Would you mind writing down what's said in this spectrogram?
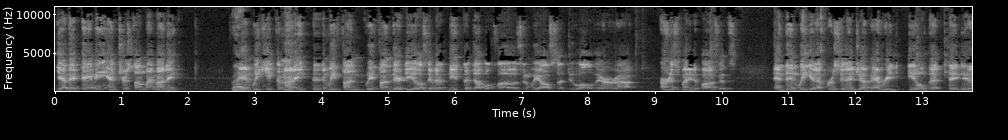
Yeah, they pay me interest on my money. Right. And we keep the money, and we fund we fund their deals if it needs to double close, and we also do all their uh, earnest money deposits, and then we get a percentage of every deal that they do.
